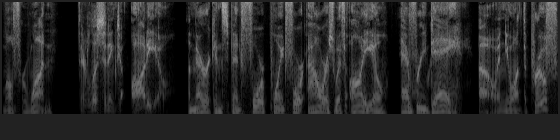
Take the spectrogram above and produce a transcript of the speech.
Well, for one, they're listening to audio. Americans spend 4.4 hours with audio every day. Oh, and you want the proof?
